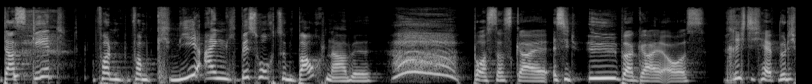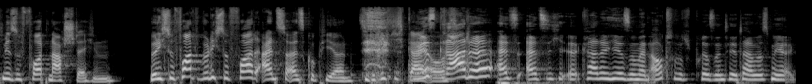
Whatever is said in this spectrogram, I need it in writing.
das geht von, vom Knie eigentlich bis hoch zum Bauchnabel. Boah, ist das geil. Es sieht übergeil aus. Richtig heftig. Würde ich mir sofort nachstechen. Würde ich sofort, würde ich sofort eins zu eins kopieren. Sieht richtig geil Mir ist aus. gerade, als, als ich äh, gerade hier so mein Outfit präsentiert habe, ist mir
